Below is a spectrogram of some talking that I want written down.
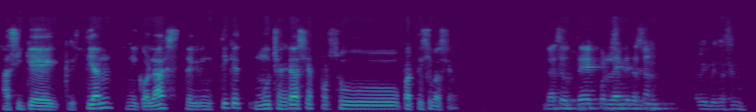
Así que, Cristian, Nicolás de Green Ticket, muchas gracias por su participación. Gracias a ustedes por la invitación. La invitación.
